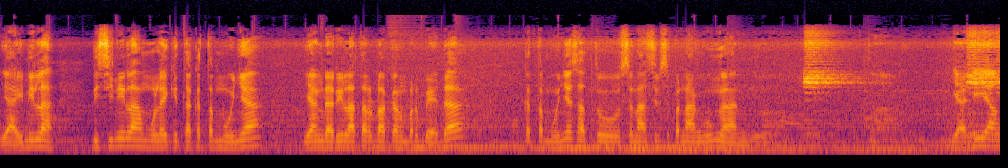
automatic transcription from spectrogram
Ya inilah di sinilah mulai kita ketemunya yang dari latar belakang berbeda ketemunya satu senasib sepenanggungan gitu. Nah, jadi yang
